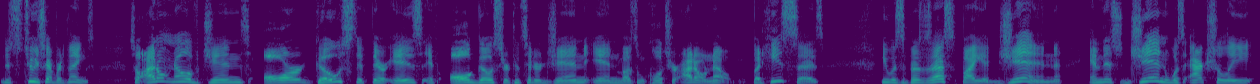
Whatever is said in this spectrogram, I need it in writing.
It's two separate things. So I don't know if jinns are ghosts, if there is, if all ghosts are considered jinn in Muslim culture. I don't know. But he says he was possessed by a jinn, and this jinn was actually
